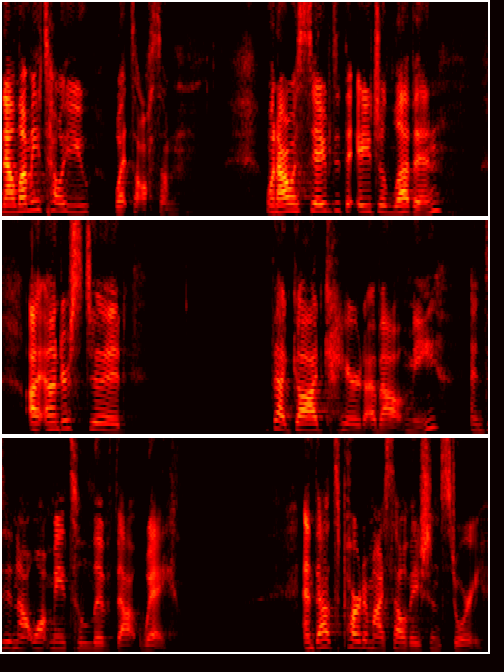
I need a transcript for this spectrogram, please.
Now, let me tell you what's awesome. When I was saved at the age 11, I understood that God cared about me and did not want me to live that way. And that's part of my salvation story.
